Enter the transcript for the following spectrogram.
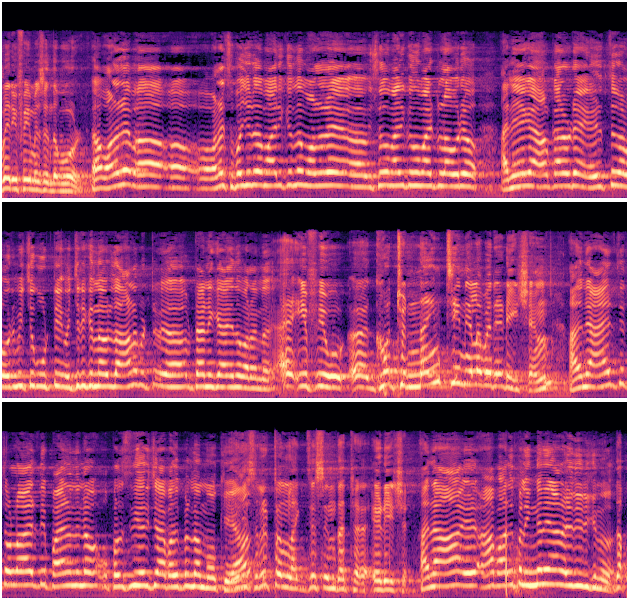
very famous in the world. ആ, വളരെ ആ, ആ, വളരെ സുപരിചിതമായിരിക്കുന്നതും വളരെ ആ, വിശദമായിരിക്കുന്നതുമായിട്ടുള്ള ഒരു അനേക ആൾക്കാരുടെ എഴുത്തുകൾ ഒരുമിച്ച് കൂട്ടി വെച്ചിരിക്കുന്ന ഒരു ഇതാണ് ബ്രിട്ട- ആ, ബ്രിട്ടാനിക്ക എന്ന് പറയുന്നത് Uh, if you uh, go to 1911 edition, അതിന്റെ ആയിരത്തി തൊള്ളായിരത്തി പതിനൊന്നിന് പ്രസിദ്ധീകരിച്ച ആ പതിപ്പിൽ നാം it നോക്കിയാൽ is written like this in that uh, edition. അതിന് ആ എ- ആ പതിപ്പിൽ ഇങ്ങനെയാണ് എഴുതിയിരിക്കുന്നത് The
